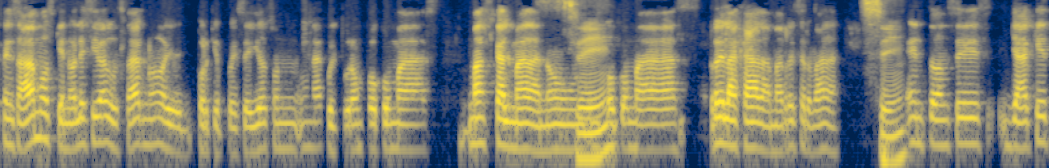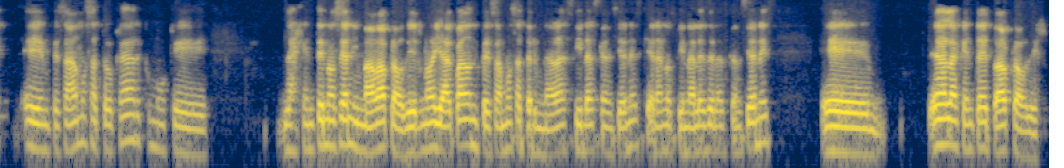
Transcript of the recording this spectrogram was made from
pensábamos que no les iba a gustar, ¿no? Porque pues ellos son una cultura un poco más más calmada, ¿no? Un, poco más relajada, más reservada. Sí. Entonces, ya que eh, empezábamos a tocar, como que la gente no se animaba a aplaudir, ¿no? Ya cuando empezamos a terminar así las canciones, que eran los finales de las canciones, eh, era la gente de todo aplaudir.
